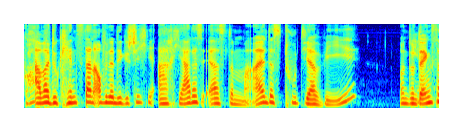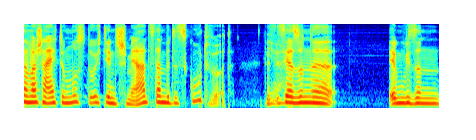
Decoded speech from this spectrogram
Gott. Aber du kennst dann auch wieder die Geschichte, ach ja, das erste Mal, das tut ja weh. Und du denkst dann wahrscheinlich, du musst durch den Schmerz, damit es gut wird. Das Ja. ist ja so eine, irgendwie so ein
